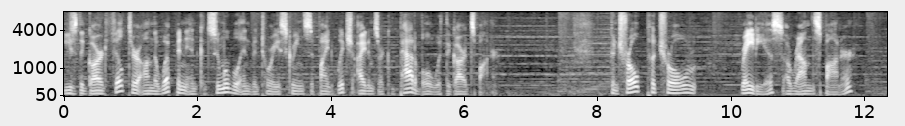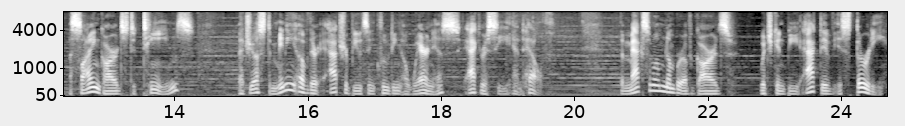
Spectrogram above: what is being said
use the guard filter on the weapon and consumable inventory screens to find which items are compatible with the guard spawner control patrol radius around the spawner, assign guards to teams, adjust many of their attributes, including awareness, accuracy, and health. The maximum number of guards which can be active is 30.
